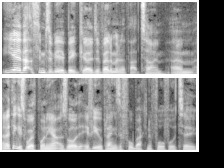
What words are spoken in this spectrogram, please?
Yeah, that seemed to be a big uh, development at that time. Um, and I think it's worth pointing out as well that if you were playing as a fullback in a 4 4 2,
